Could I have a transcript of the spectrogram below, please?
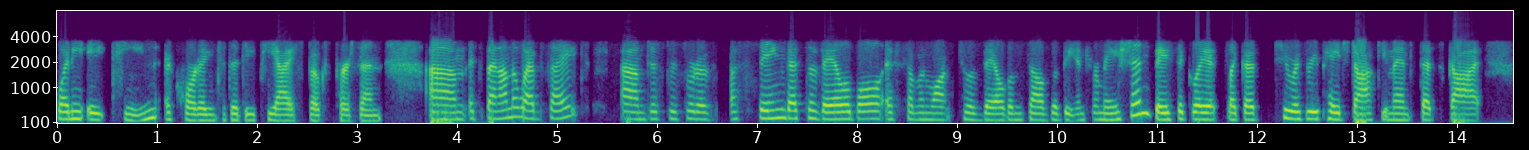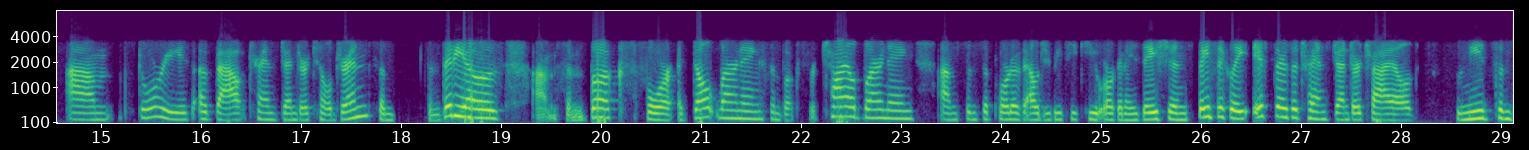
2018, according to the DPI spokesperson. Um, it's been on the website um, just as sort of a thing that's available if someone wants to avail themselves of the information. Basically, it's like a two or three page document that's got um, stories about transgender children, some some videos, um, some books for adult learning, some books for child learning, um, some supportive LGBTQ organizations. Basically, if there's a transgender child who needs some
